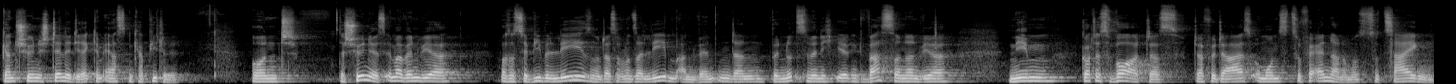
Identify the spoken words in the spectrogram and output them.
ganz schöne Stelle direkt im ersten Kapitel. Und das Schöne ist, immer wenn wir was aus der Bibel lesen und das auf unser Leben anwenden, dann benutzen wir nicht irgendwas, sondern wir nehmen Gottes Wort, das dafür da ist, um uns zu verändern, um uns zu zeigen,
